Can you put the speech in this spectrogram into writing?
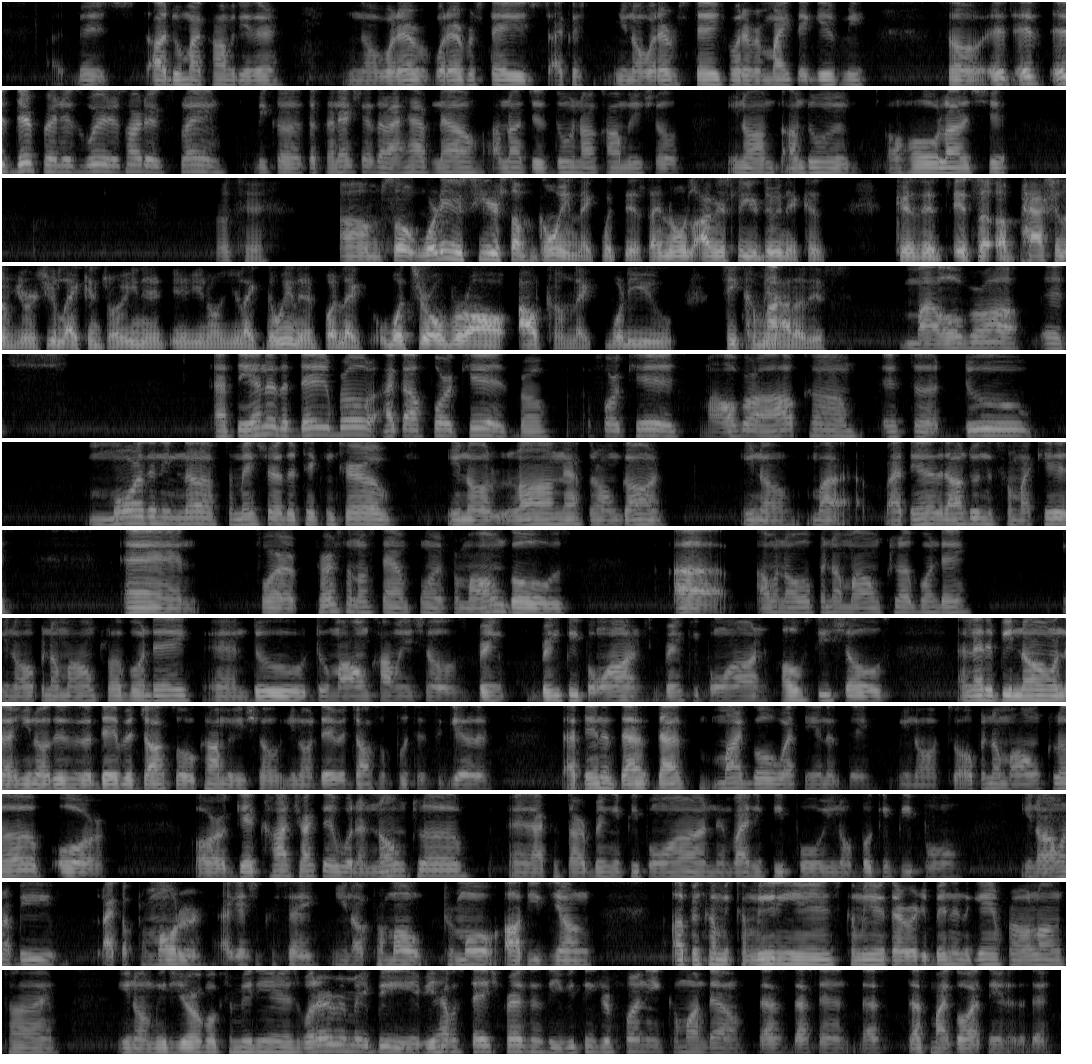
it's, I'll do my comedy there. You know, whatever whatever stage I could, you know, whatever stage, whatever mic they give me. So it, it's it's different. It's weird. It's hard to explain because the connections that I have now, I'm not just doing all comedy shows. You know, I'm I'm doing a whole lot of shit. Okay. Um, so where do you see yourself going like with this? I know obviously you're doing it because because it, it's a, a passion of yours. You like enjoying it, you, you know, you like doing it, but like what's your overall outcome? Like what do you see coming My- out of this? My overall, it's at the end of the day, bro. I got four kids, bro. Four kids. My overall outcome is to do more than enough to make sure they're taken care of. You know, long after I'm gone. You know, my at the end of the day, I'm doing this for my kids. And for a personal standpoint, for my own goals, uh, I want to open up my own club one day. You know, open up my own club one day and do do my own comedy shows. Bring bring people on, bring people on, host these shows, and let it be known that you know this is a David Jasso comedy show. You know, David Jasso put this together. At the end of that's that's my goal. At the end of the day, you know, to open up my own club or or get contracted with a known club and I can start bringing people on, inviting people, you know, booking people. You know, I want to be like a promoter, I guess you could say. You know, promote promote all these young, up and coming comedians, comedians that already been in the game for a long time. You know, mediocre comedians, whatever it may be. If you have a stage presence, if you think you're funny, come on down. That's that's. That's that's my goal at the end of the day.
